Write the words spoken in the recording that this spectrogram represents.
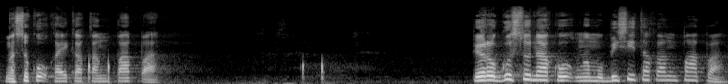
nga suko kay ka kang papa. Pero gusto na ko nga mo bisita kang papa.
